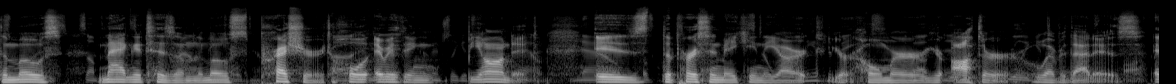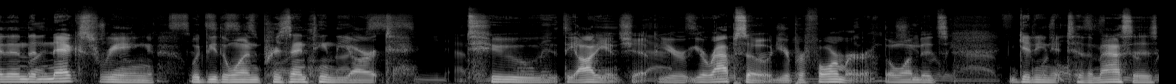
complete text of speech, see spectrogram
the most magnetism, the most pressure to hold everything beyond it, is the person making the art, your Homer, your author, whoever that is. And then the next ring would be the one presenting the art to the audienceship, your your rhapsode, your performer, the one that's getting it to the masses.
